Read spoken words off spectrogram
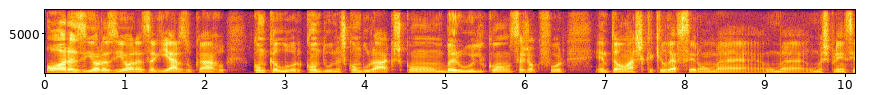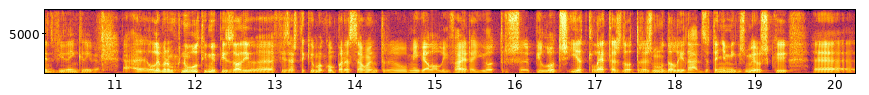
horas e horas e horas a guiares o carro com calor, com dunas, com buracos, com barulho, com seja o que for. Então acho que aquilo deve ser uma, uma, uma experiência de vida incrível. Ah, ah, Lembro-me que no último episódio ah, fizeste aqui uma comparação entre o Miguel Oliveira e outros ah, pilotos e atletas de outras modalidades. Eu tenho amigos meus que ah,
